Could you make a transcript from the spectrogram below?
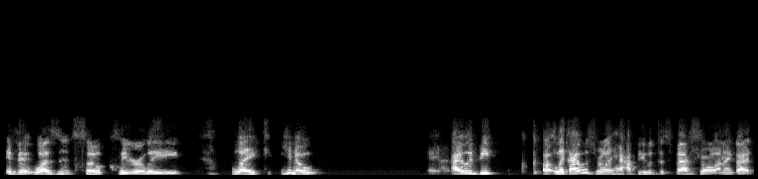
if it wasn't so clearly like you know. I would be uh, like I was really happy with the special, and I got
